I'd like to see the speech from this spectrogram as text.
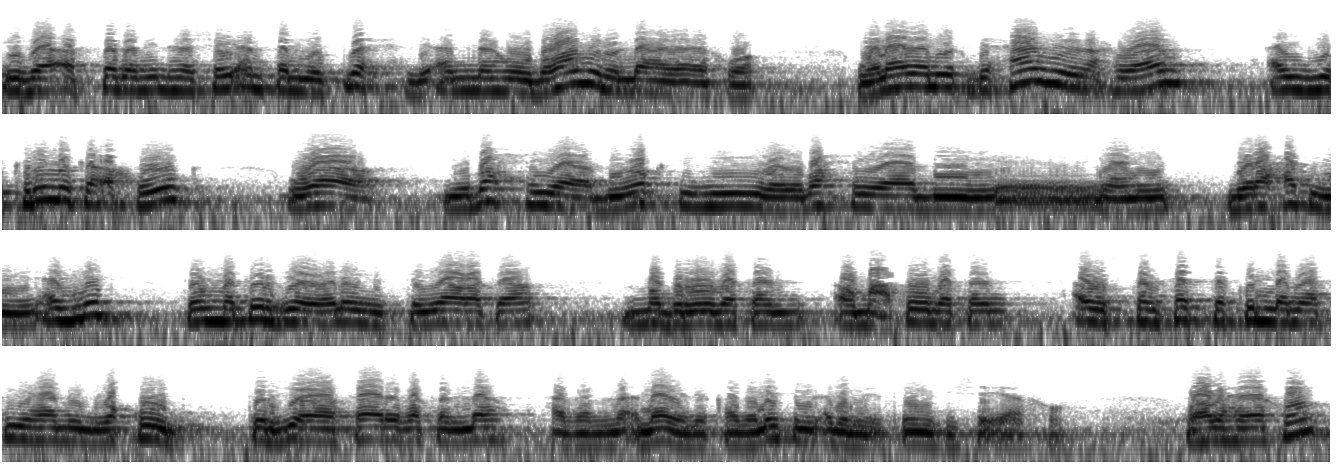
إذا أفسد منها شيئا فليصلح لأنه ضامن لها يا إخوة. ولا يليق بحال من الأحوال أن يكرمك أخوك ويضحي بوقته ويضحي ب يعني براحته من أجلك ثم ترجع إليه السيارة مضروبة أو معطوبة أو استنفدت كل ما فيها من وقود ترجعها فارغة له. هذا لا يليق هذا ليس من أدب الإسلام في شيء يا أخوة. واضح يا أخوة؟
